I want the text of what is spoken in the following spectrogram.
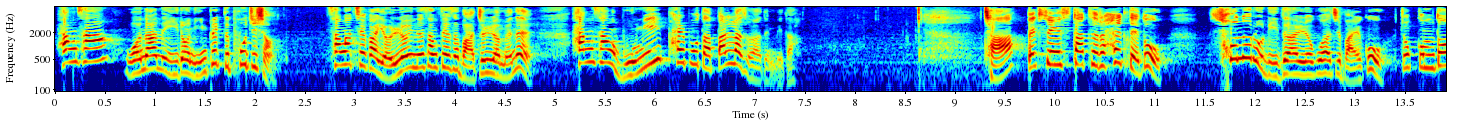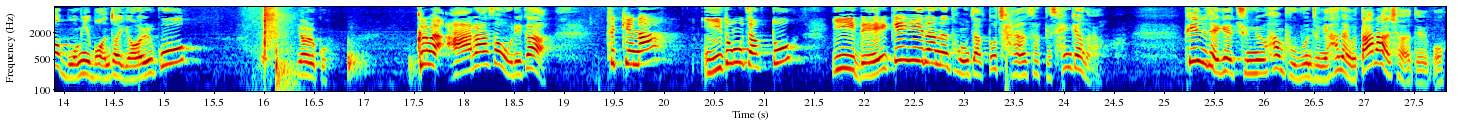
항상 원하는 이런 임팩트 포지션 상하체가 열려있는 상태에서 맞으려면은 항상 몸이 팔보다 빨라져야 됩니다. 자, 백스윙 스타트를 할 때도 손으로 리드하려고 하지 말고 조금 더 몸이 먼저 열고 열고 그러면 알아서 우리가 특히나 이 동작도 이 레깅이라는 동작도 자연스럽게 생겨나요. 핀 되게 중요한 부분 중에 하나 이거 따라 하셔야 이거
